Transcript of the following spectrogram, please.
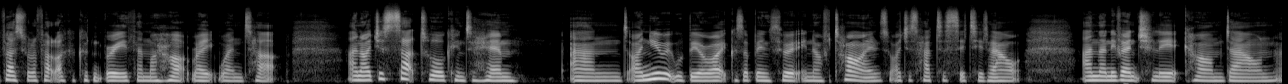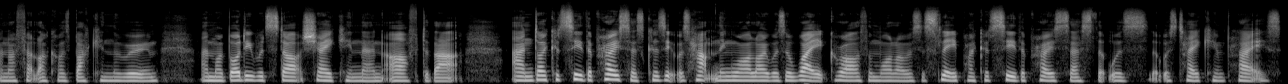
first of all, I felt like I couldn't breathe. Then my heart rate went up, and I just sat talking to him. And I knew it would be all right because I've been through it enough times. So I just had to sit it out. And then eventually it calmed down, and I felt like I was back in the room. And my body would start shaking then after that. And I could see the process because it was happening while I was awake rather than while I was asleep. I could see the process that was that was taking place.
